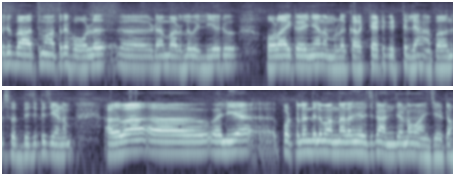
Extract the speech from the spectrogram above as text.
ഒരു ഭാഗത്ത് മാത്രമേ ഹോൾ ഇടാൻ പാടുള്ളൂ. വലിയൊരു ഹോളായി കഴിഞ്ഞാൽ നമ്മൾ കറക്റ്റായിട്ട് കിട്ടില്ല. അപ്പോൾ അതൊന്ന് ശ്രദ്ധിച്ചിട്ട് ചെയ്യണം. അഥവാ വലിയ പൊട്ടലെന്തെങ്കിലും വന്നാലെന്ന് വിചാരിച്ചിട്ട് അഞ്ചെണ്ണം വാങ്ങിച്ചു കേട്ടോ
